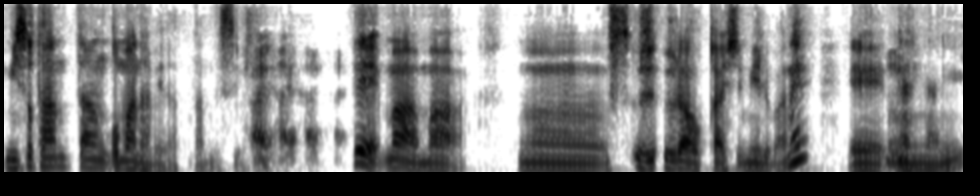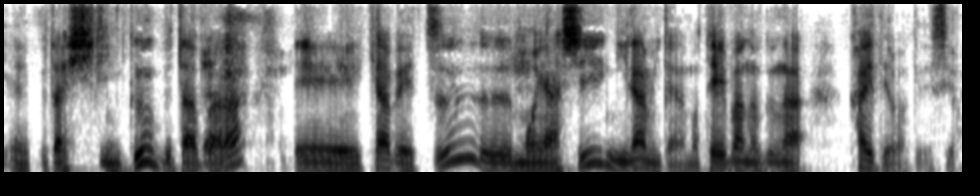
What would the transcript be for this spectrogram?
味噌担々ごま鍋だったんですよ。はいはいはいはい。で、まあまあ、うーん、す裏を返してみればね、えーうん何々、えー豚ひき肉、豚バラ、えーキャベツ、うもやし、ニラみたいなもう定番の具が書いてるわけですよ。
